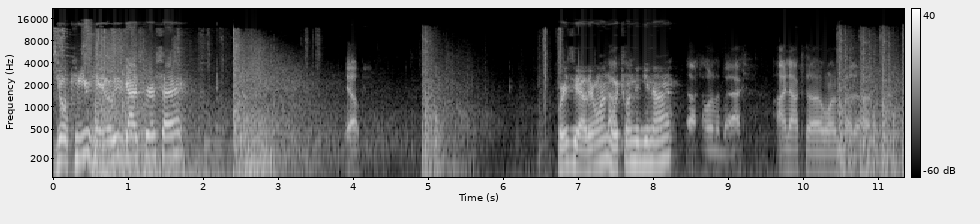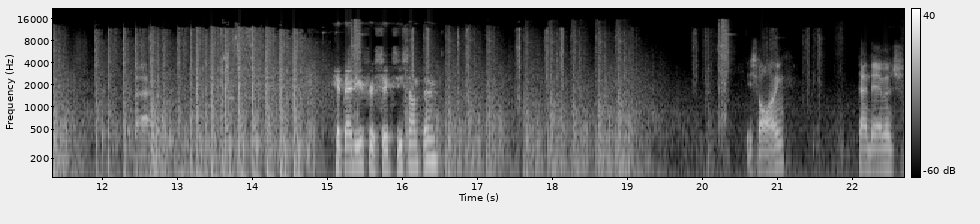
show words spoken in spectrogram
Joel, can you handle these guys for a sec? Yep. Where's the other one? Which one did you not? Knocked one in the back. I knocked the one by the, uh, the back. Hit that dude for 60 something? He's falling. 10 damage.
